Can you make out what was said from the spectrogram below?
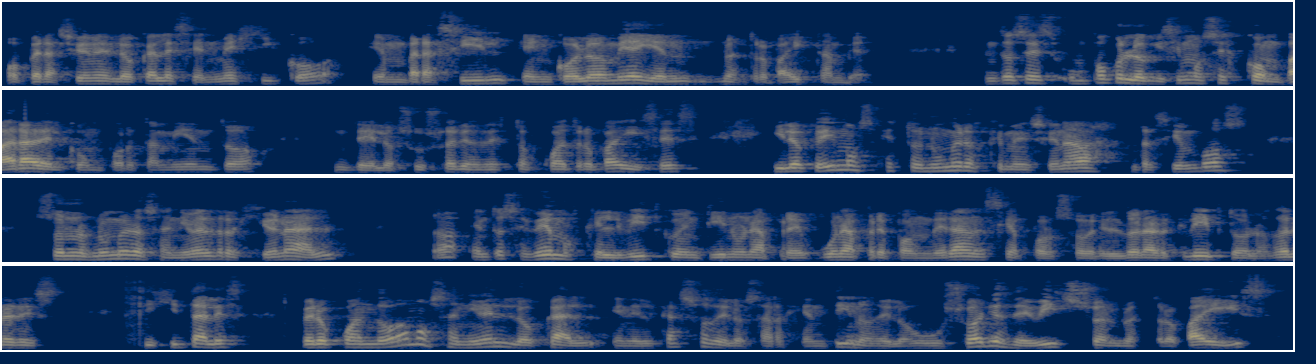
operaciones locales en México, en Brasil, en Colombia y en nuestro país también. Entonces, un poco lo que hicimos es comparar el comportamiento de los usuarios de estos cuatro países y lo que vimos, estos números que mencionabas recién vos, son los números a nivel regional. Entonces vemos que el Bitcoin tiene una, una preponderancia por sobre el dólar cripto, los dólares digitales, pero cuando vamos a nivel local, en el caso de los argentinos, de los usuarios de Bitso en nuestro país,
